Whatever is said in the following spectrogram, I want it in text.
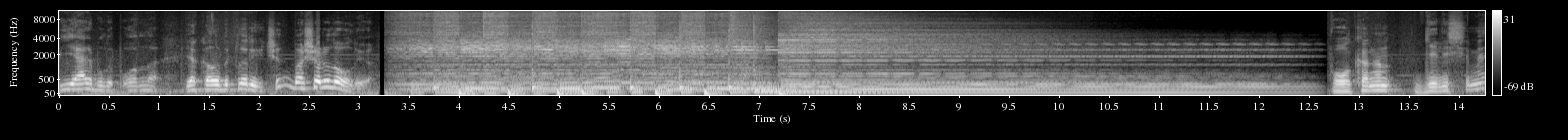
bir yer bulup onunla yakaladıkları için başarılı oluyor. Volkan'ın gelişimi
